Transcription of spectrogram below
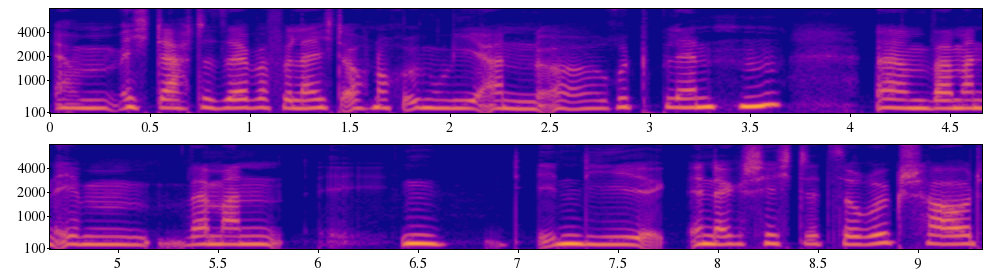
Ähm, ich dachte selber vielleicht auch noch irgendwie an äh, Rückblenden, ähm, weil man eben, wenn man in in die in der Geschichte zurückschaut,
